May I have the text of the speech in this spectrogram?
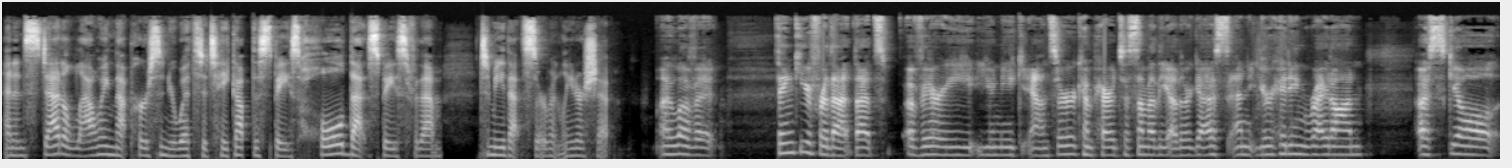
and instead allowing that person you're with to take up the space, hold that space for them. To me, that's servant leadership. I love it. Thank you for that. That's a very unique answer compared to some of the other guests. And you're hitting right on a skill.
